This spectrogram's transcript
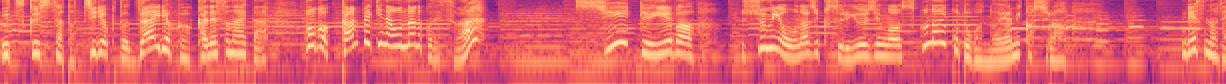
美しさと知力と財力を兼ね備えたほぼ完璧な女の子ですわ。強いて言えば趣味を同じくする友人が少ないことが悩みかしら。ですので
